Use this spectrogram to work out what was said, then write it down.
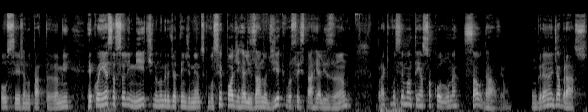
ou seja no tatame. Reconheça o seu limite no número de atendimentos que você pode realizar no dia que você está realizando, para que você mantenha a sua coluna saudável. Um grande abraço.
